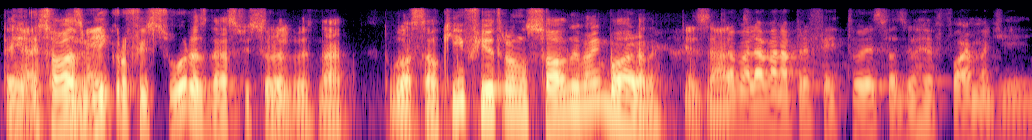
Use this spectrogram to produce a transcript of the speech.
Tem é, só as microfissuras, né? As fissuras Sim. na tubulação que infiltram no solo e vai embora, né? Exato. trabalhava na prefeitura, eles faziam reforma de,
